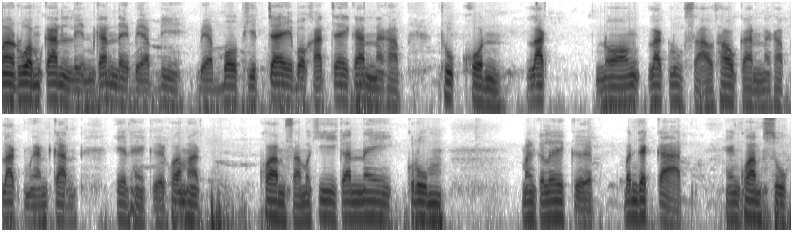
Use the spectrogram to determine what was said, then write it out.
มารวมกันเล่นกันในแบบนี้ แบบบ่ผิดใจบ่ขัดใจกันนะครับ ทุกคนรักน้องรักลูกสาวเท่ากันนะครับ รักเหมือนกันเห็นให้เกิดความหักความสามัคคีกันในกลุ่ม มันก็เลยเกิดบรรยากาศแห่งความสุข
